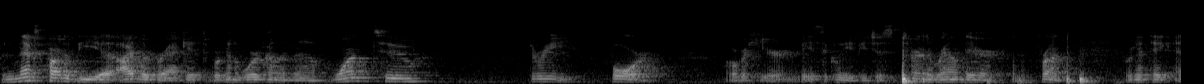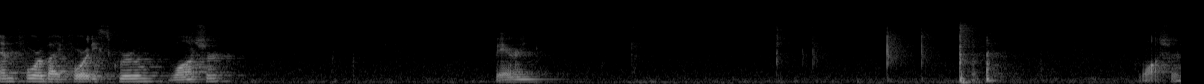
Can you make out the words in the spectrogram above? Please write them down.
For the next part of the uh, idler bracket, we're going to work on uh, one, two, three, four over here. Basically, if you just turn it around there on the front, we're going to take M4 by 40 screw, washer, bearing, washer,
